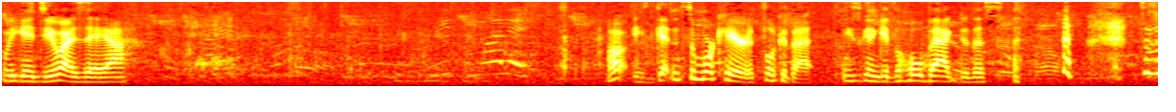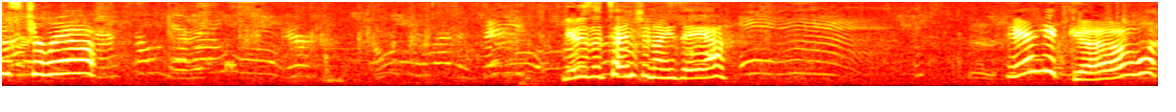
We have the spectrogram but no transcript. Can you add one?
What are going to do, Isaiah? Oh, he's getting some more carrots. Look at that. He's going to give the whole bag to this, to this giraffe. Get his attention, Isaiah. There you go.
